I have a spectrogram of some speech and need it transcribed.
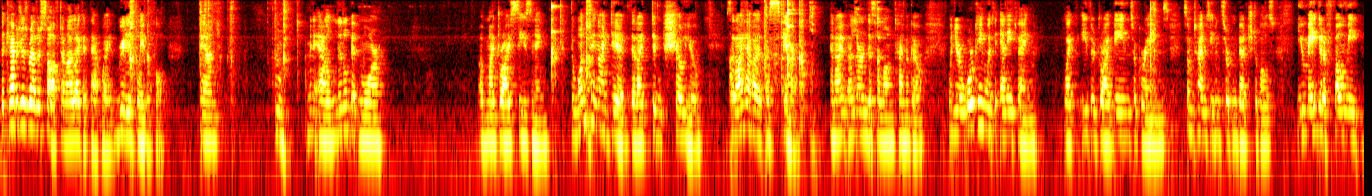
the cabbage is rather soft, and I like it that way. Really flavorful. And mm, I'm going to add a little bit more of my dry seasoning. The one thing I did that I didn't show you is that I have a, a skimmer. And I, I learned this a long time ago. When you're working with anything, like either dry beans or grains, sometimes even certain vegetables, you may get a foamy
